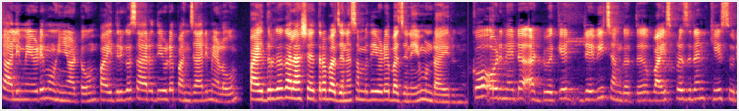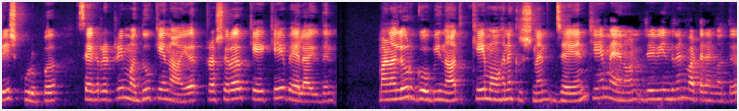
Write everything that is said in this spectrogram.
ശാലിമയുടെ മോഹിനിയാട്ടവും പൈതൃക സാരഥിയുടെ പഞ്ചാരിമേളവും പൈതൃക കലാക്ഷേത്ര ഭജന സമിതിയുടെ ഭജനയും ഉണ്ടായിരുന്നു. കോ ഓർഡിനേറ്റർ advocate Ravi Chankath vice president K Suresh Kurup secretary Madhu K Nair treasurer K K Velayudhan Manalur Gopinath K Mohanakrishnan Jayan K Menon Raveendran Vattarangath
